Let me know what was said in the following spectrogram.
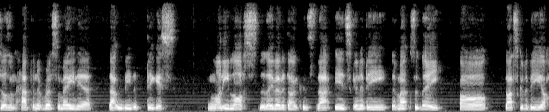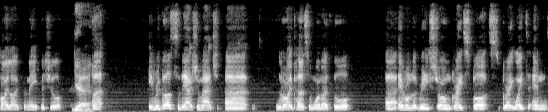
doesn't happen at WrestleMania, that will be the biggest money loss that they've ever done because that is going to be the match that they are. That's going to be a highlight for me for sure. Yeah. But in regards to the actual match, uh, the right person won. I thought uh, everyone looked really strong. Great spots. Great way to end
